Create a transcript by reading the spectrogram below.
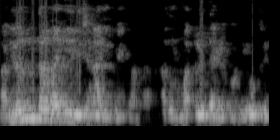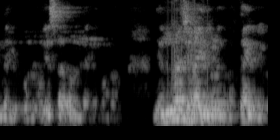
ನಿರಂತರವಾಗಿ ಇಲ್ಲಿ ಜನ ಇರಬೇಕು ಅಂತ. ಅದು ಮಕ್ಕಳಿಂದ ಹಿಡ್ಕೊಂಡು, ಯುವಕರಿಂದ ಹಿಡ್ಕೊಂಡು, ವಯಸ್ಸಾದವರಿಂದ ಹಿಡ್ಕೊಂಡು, ಎಲ್ಲ ಜನ ಇದರೊಳಗೆ ಬರ್ತಾ ಇರಬೇಕು,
